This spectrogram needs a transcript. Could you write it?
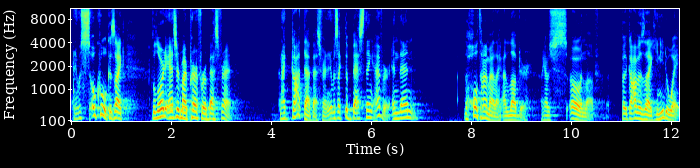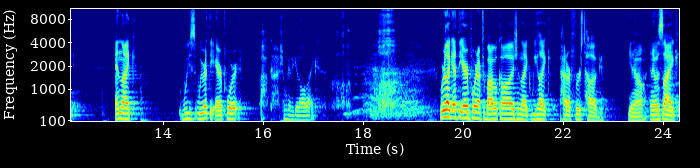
And it was so cool because like the Lord answered my prayer for a best friend, and I got that best friend. And it was like the best thing ever. And then the whole time I like I loved her. Like I was so in love. But God was like, "You need to wait." And like we we were at the airport. Oh gosh, I'm gonna get all like. we were like at the airport after Bible college, and like we like had our first hug you know? And it was like,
